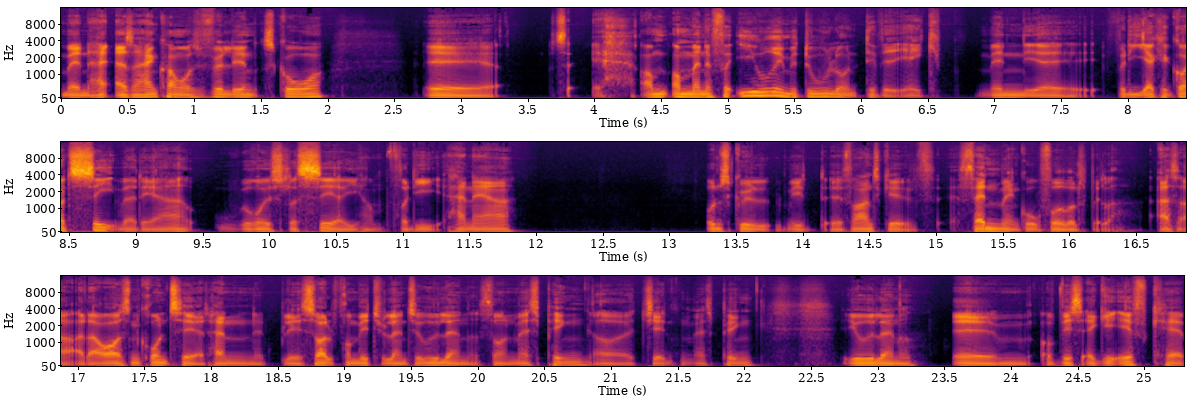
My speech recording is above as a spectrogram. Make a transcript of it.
men han, altså, han kommer selvfølgelig ind, scorer. Øh, så, ja, om, om man er for ivrig med Duelund, det ved jeg ikke. Men øh, fordi jeg kan godt se, hvad det er, Uwe Røsler ser i ham. Fordi han er, undskyld mit øh, franske, fandme en god fodboldspiller. Altså, og der er også en grund til, at han øh, blev solgt fra Midtjylland til udlandet for en masse penge, og tjente en masse penge i udlandet. Øhm, og hvis AGF kan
